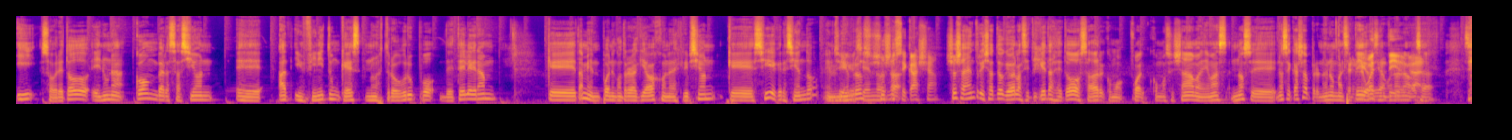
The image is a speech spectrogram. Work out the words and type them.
y sobre todo en una conversación eh, ad infinitum, que es nuestro grupo de Telegram, que también pueden encontrar aquí abajo en la descripción, que sigue creciendo en Sigue miembros. creciendo, Yo ya, no se calla. yo ya entro y ya tengo que ver las etiquetas de todos, saber cómo, cuál- cómo se llama y demás. No se, no se calla, pero no en un mal Pero en sentido. un buen digamos, sentido, no, no, o claro. sea, sí.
